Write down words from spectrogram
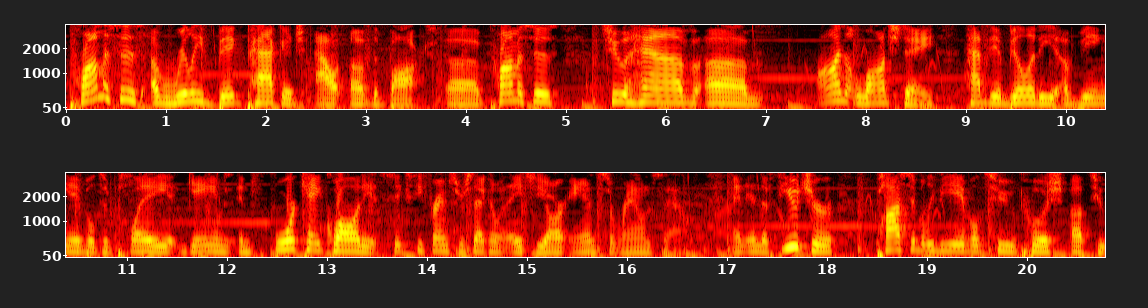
promises a really big package out of the box. Uh, promises to have um, on launch day have the ability of being able to play games in 4K quality at 60 frames per second with HDR and surround sound. And in the future, possibly be able to push up to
